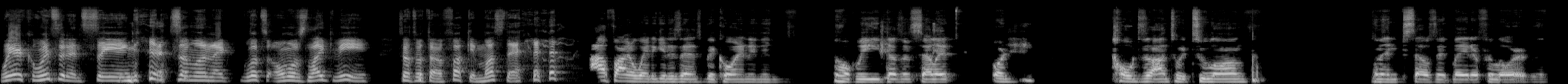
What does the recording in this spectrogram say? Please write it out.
weird coincidence seeing someone like looks almost like me except with a fucking mustache. I'll find a way to get his ass Bitcoin and then hopefully he doesn't sell it or holds on to it too long and then sells it later for lower than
